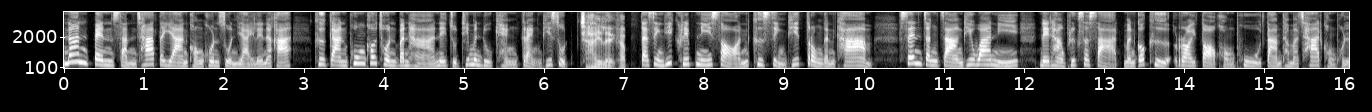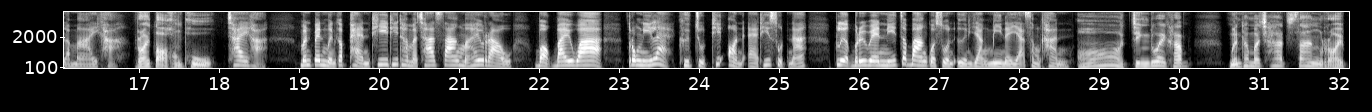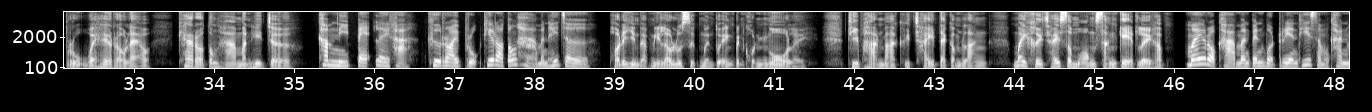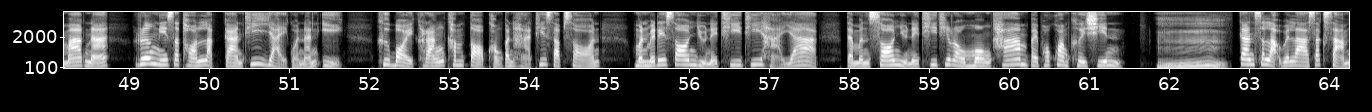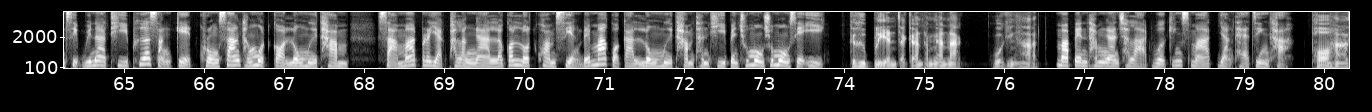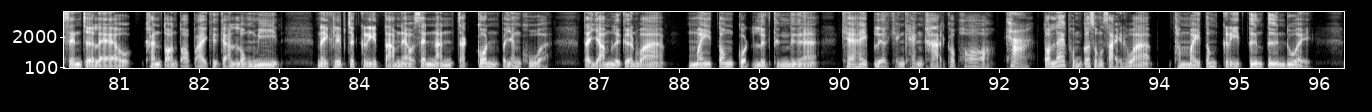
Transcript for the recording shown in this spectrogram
นั่นเป็นสัญชาตญาณของคนส่วนใหญ่เลยนะคะ คือการพุ่งเข้าชนปัญหาในจุดที่มันดูแข็งแกร่งที่สุด ใช่เลยครับ แต่สิ่งที่คลิปนี้สอนคือสิ่งที่ตรงกันข้าม เส้นจางๆที่ว่านี้ในทางพฤกษศาสตร์ มันก็คือรอยต่อของภูตามธรรมชาติของผลไม้ค่ะ รอยต่อของภู ใช่ค่ะ มันเป็นเหมือนกับแผนที่ที่ธรรมชาติสร้างมาให้เรา บอกใบว่า ตรงนี้แหละคือจุดที่อ่อนแอที่สุดนะ เปลือกบริเวณนี้จะบางกว่าส่วนอื่นอย่างมีนัยสำคัญ อ๋อ จริงด้วยครับ เหมือนธรรมชาติสร้างรอยปรุไว้ให้เราแล้ว แค่เราต้องหามันให้เจอคำนี้เป๊ะเลยค่ะ คือรอยปรุที่เราต้องหามันให้เจอ พอได้ยินแบบนี้แล้วรู้สึกเหมือนตัวเองเป็นคนโง่เลย ที่ผ่านมาคือใช้แต่กำลัง ไม่เคยใช้สมองสังเกตเลยครับ ไม่หรอกค่ะ มันเป็นบทเรียนที่สำคัญมากนะ เรื่องนี้สะท้อนหลักการที่ใหญ่กว่านั้นอีก คือบ่อยครั้งคำตอบของปัญหาที่ซับซ้อน มันไม่ได้ซ่อนอยู่ในที่ที่หายาก แต่มันซ่อนอยู่ในที่ที่เรามองข้ามไปเพราะความเคยชินอืมการสละเวลาสัก 30 วินาทีเพื่อสังเกตโครงสร้างทั้งหมดก่อนลงมือทำสามารถประหยัดพลังงานแล้วก็ลดความเสี่ยงได้มากกว่าการลงมือทำทันทีเป็นชั่วโมงชั่วโมงเสียอีก ก็คือเปลี่ยนจากการทำงานหนัก working hard มาเป็นทำงานฉลาด working smart อย่างแท้จริงค่ะ พอหาเส้นเจอแล้ว ขั้นตอนต่อไปคือการลงมีด ในคลิปจะกรีดตามแนวเส้นนั้นจากก้นไปยังขั้ว แต่ย้ำเหลือเกินว่า ไม่ต้องกดลึกถึงเนื้อ แค่ให้เปลือกแข็งๆขาดก็พอ ค่ะ ตอนแรกผมก็สงสัยนะว่าทำไมต้องกรีดตื้นๆด้วย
